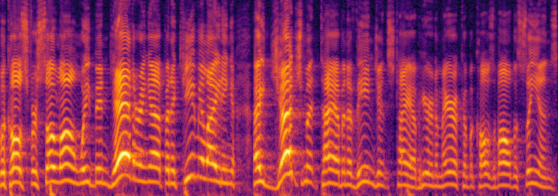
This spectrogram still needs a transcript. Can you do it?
Because for so long we've been gathering up and accumulating a judgment tab and a vengeance tab here in America because of all the sins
